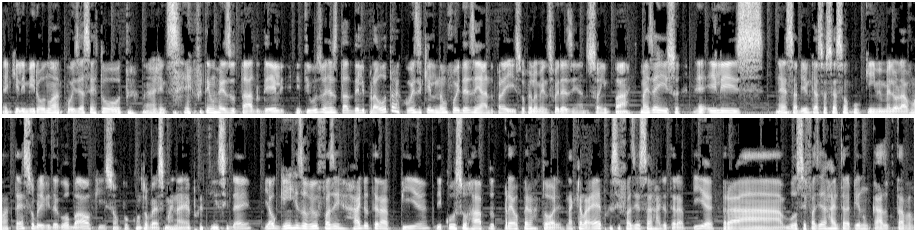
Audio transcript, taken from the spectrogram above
é que ele mirou numa coisa e acertou outra né? A gente sempre tem um resultado dele, a gente usa o resultado dele para outra coisa que ele não foi desenhado para isso, ou pelo menos foi desenhado só em parte. Mas é isso, é, eles né, sabiam que a associação com químio melhoravam até sobrevida global, que isso é um pouco controverso, mas na época tinha essa ideia. E alguém resolveu fazer radioterapia de curso rápido pré-operatória. Naquela época se fazia essa radioterapia para você fazer a radioterapia num caso que estava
